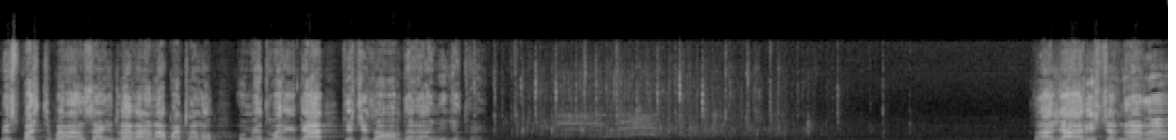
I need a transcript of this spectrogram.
मी स्पष्टपणानं सांगितलं राणा पाटलाला उमेदवारी द्या तिची जबाबदारी आम्ही घेतोय. राजा हरिश्चंद्रानं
